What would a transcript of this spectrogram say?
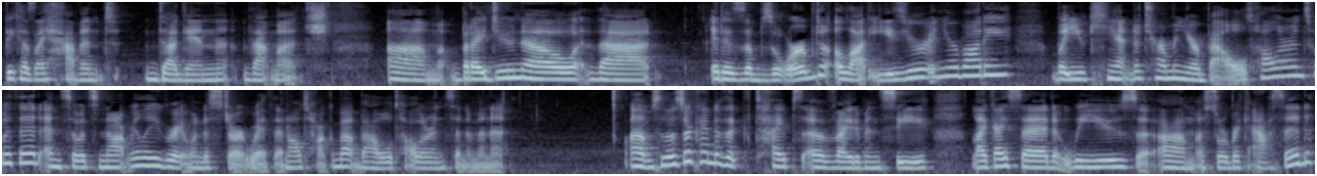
because I haven't dug in that much. Um, but I do know that it is absorbed a lot easier in your body, but you can't determine your bowel tolerance with it. And so it's not really a great one to start with. And I'll talk about bowel tolerance in a minute. Um, so those are kind of the types of vitamin C. Like I said, we use um, ascorbic acid.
